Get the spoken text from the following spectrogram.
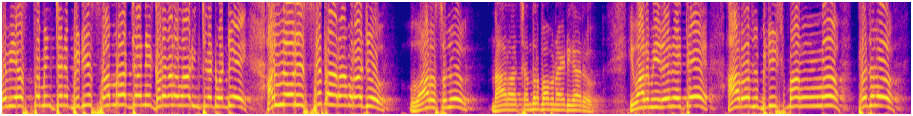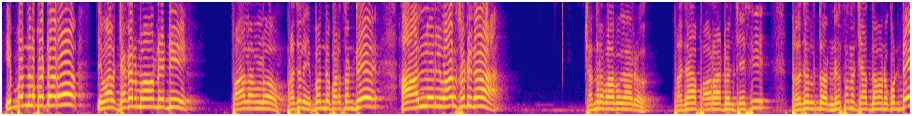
రవి అస్తమించని బ్రిటిష్ సామ్రాజ్యాన్ని గడగడలాడించినటువంటి అల్లూరి సీతారామరాజు వారసులు నారా చంద్రబాబు నాయుడు గారు. ఇవాళ మీరేదైతే ఆ రోజు బ్రిటిష్ పాలనలో ప్రజలు ఇబ్బందులు పడ్డారో ఇవాళ జగన్మోహన్ రెడ్డి పాలనలో ప్రజలు ఇబ్బంది పడుతుంటే ఆ అల్లూరి వారసుడిగా చంద్రబాబు గారు ప్రజా పోరాటం చేసి ప్రజలతో నిరసన చేద్దామనుకుంటే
